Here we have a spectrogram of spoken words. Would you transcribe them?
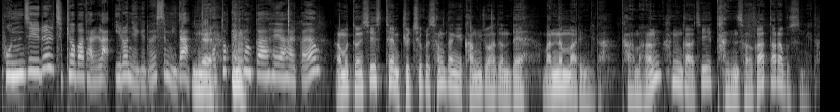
본질을 지켜봐 달라. 이런 얘기도 했습니다. 네. 어떻게 평가해야 할까요? 아무튼 시스템 규칙을 상당히 강조하던데 맞는 말입니다. 다만 한 가지 단서가 따라붙습니다.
